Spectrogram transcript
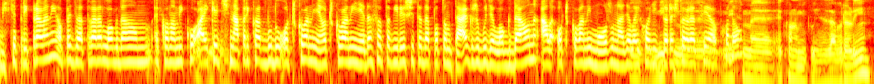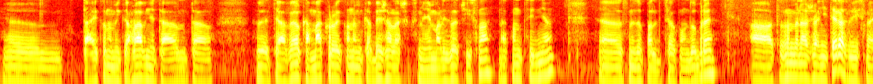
Vy ste pripravení opäť zatvárať lockdownom ekonomiku, aj keď napríklad budú očkovaní, neočkovaní, nedá sa to vyriešiť teda potom tak, že bude lockdown, ale očkovaní môžu naďalej chodiť my do reštaurácie a obchodov? My sme ekonomiku nezavreli. Ehm, tá ekonomika, hlavne tá, tá tá veľká makroekonomika bežala, však sme nemali zlé čísla na konci dňa. E, sme dopadli celkom dobre. A to znamená, že ani teraz by sme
